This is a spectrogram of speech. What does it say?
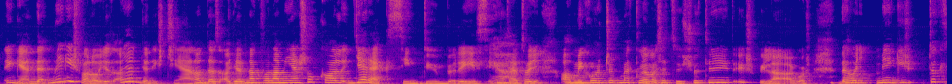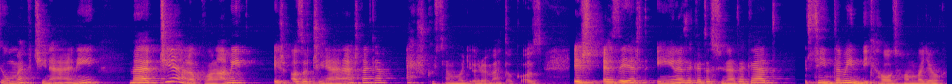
Igen, de mégis valahogy az agyaddal is csinálod, de az agyadnak valamilyen sokkal gyerekszintűbb részén. Ja. Tehát, hogy amikor csak megkülönböztetsz, hogy sötét és világos. De hogy mégis tök jó megcsinálni, mert csinálok valamit, és az a csinálás nekem esküszöm, hogy örömet okoz. És ezért én ezeket a szüneteket szinte mindig, ha otthon vagyok,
